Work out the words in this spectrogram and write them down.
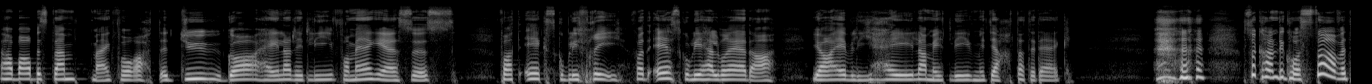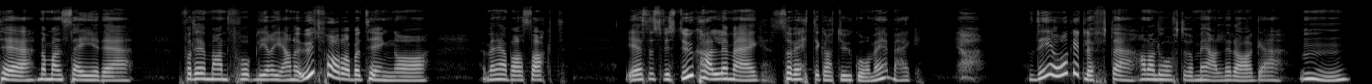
har bare bestemt meg for at du ga hele ditt liv for meg, Jesus. For at jeg skulle bli fri, for at jeg skulle bli helbreda. Ja, jeg vil gi hele mitt liv, mitt hjerte, til deg. Så kan det koste av og til når man sier det. For det man får, blir gjerne utfordra på ting. Og, men jeg har bare sagt Jesus, hvis du kaller meg, så vet jeg at du går med meg. Ja, Det er òg et løfte. Han har lovt å være med alle dager. Mm.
